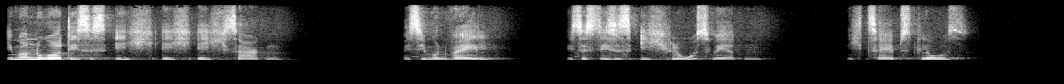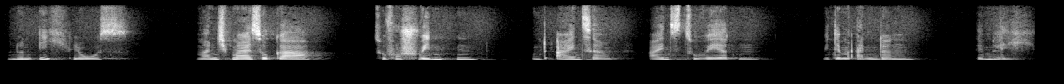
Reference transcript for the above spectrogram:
Immer nur dieses Ich, Ich, Ich sagen. Bei Simon Weil ist es dieses Ich loswerden. Nicht selbstlos, sondern ich-los. Manchmal sogar zu verschwinden und einsam, eins zu werden mit dem anderen dem Licht.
